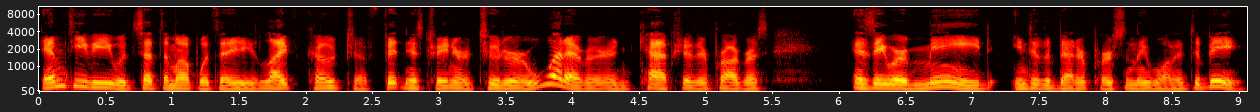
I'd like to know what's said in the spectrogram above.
MTV would set them up with a life coach, a fitness trainer, a tutor, or whatever, and capture their progress as they were made into the better person they wanted to be.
